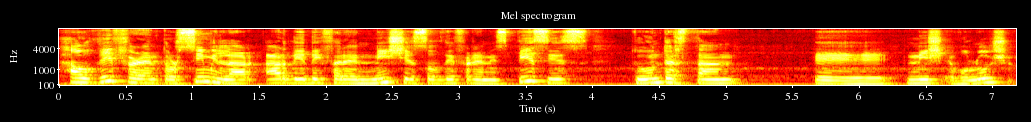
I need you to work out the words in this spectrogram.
how different or similar are the different niches of different species to understand uh, niche evolution.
